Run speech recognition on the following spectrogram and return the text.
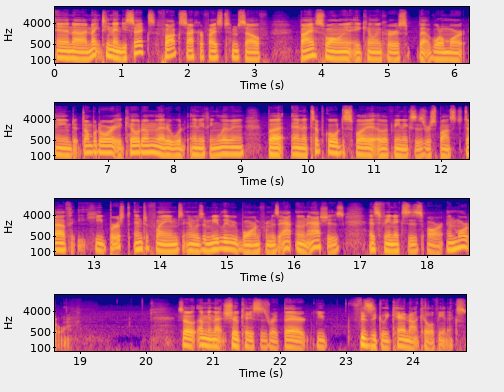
In uh, 1996, Fawkes sacrificed himself by swallowing a killing curse that Voldemort aimed at Dumbledore. It killed him, that it would anything living, but in a typical display of a phoenix's response to death, he burst into flames and was immediately reborn from his own ashes, as phoenixes are immortal. So, I mean, that showcases right there you physically cannot kill a phoenix.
